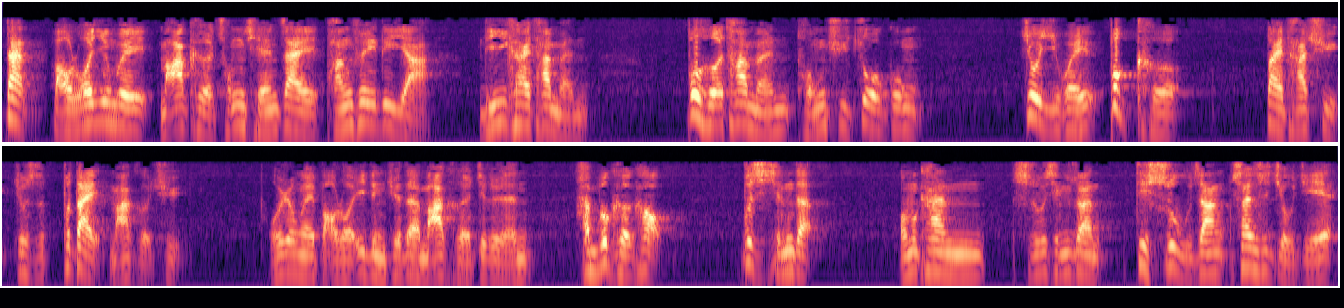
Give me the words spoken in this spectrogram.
但保罗因为马可从前在庞菲利亚。离开他们，不和他们同去做工，就以为不可带他去，就是不带马可去。我认为保罗一定觉得马可这个人很不可靠，不行的。我们看《使徒行传》第十五章三十九节，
